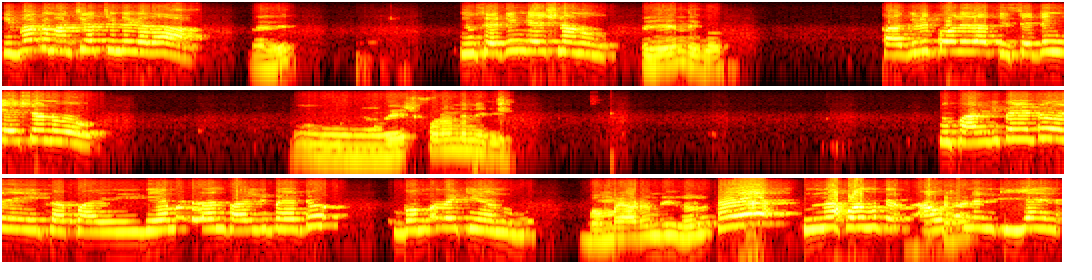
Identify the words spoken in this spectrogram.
ఇవ్వక మంచిగా వచ్చిండే కదా. నువ్వు సెట్టింగ్ చేసినావు నువ్వు. ఏంది పగిలిపోలేదా సెట్టింగ్ చేసినావు నువ్వు. వేస్ట్ ఫోన్ ఉంది నీది. నువ్వు పగిలిపోయినట్టు అది ఇట్లా ఏమంటారు అని పగిలిపోయినట్టు బొమ్మ పెట్టినా నువ్వు. బొమ్మ ఆడుంది చూడు. నా ఫోన్ అవసరం నేను.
